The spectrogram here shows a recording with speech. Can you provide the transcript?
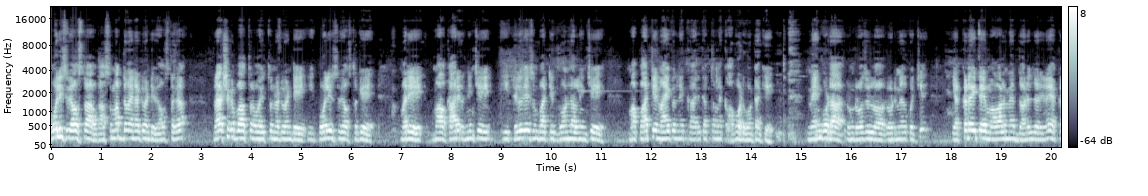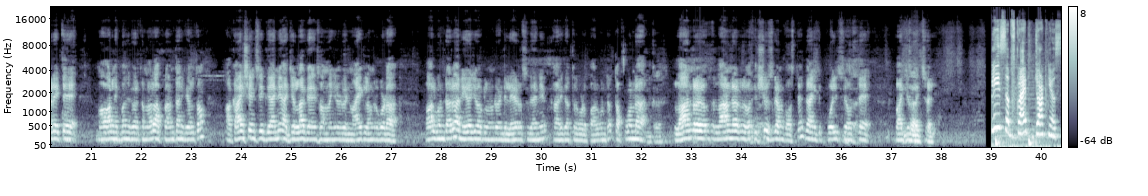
పోలీసు వ్యవస్థ ఒక అసమర్థమైనటువంటి వ్యవస్థగా ప్రేక్షక పాత్ర వహిస్తున్నటువంటి ఈ పోలీసు వ్యవస్థకి మరి మా కార్య నుంచి ఈ తెలుగుదేశం పార్టీ గోండాల నుంచి మా పార్టీ నాయకుల్ని కార్యకర్తల్ని కాపాడుకోవటానికి మేము కూడా రెండు రోజుల్లో రోడ్డు మీదకి వచ్చి ఎక్కడైతే మా వాళ్ళ మీద దాడులు జరిగినాయో ఎక్కడైతే మా వాళ్ళని ఇబ్బంది పెడుతున్నారో ఆ ప్రాంతానికి వెళ్తాం. ఆ కాన్స్టిట్యున్సీకి కానీ ఆ జిల్లాకు కానీ సంబంధించినటువంటి నాయకులందరూ కూడా పాల్గొంటారు. ఆ నియోజకవర్గంలో ఉన్నటువంటి లీడర్స్ కానీ కార్యకర్తలు కూడా పాల్గొంటారు. తప్పకుండా లాండర్ లాండర్ ఇష్యూస్ కనుక వస్తే దానికి పోలీస్ వ్యవస్థే బాధ్యత వహించాలి. Please subscribe dot news.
